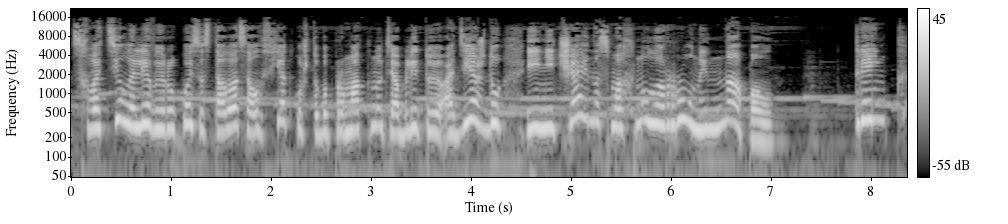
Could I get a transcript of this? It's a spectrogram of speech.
схватила левой рукой со стола салфетку, чтобы промокнуть облитую одежду, и нечаянно смахнула руной на пол. Треньк!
